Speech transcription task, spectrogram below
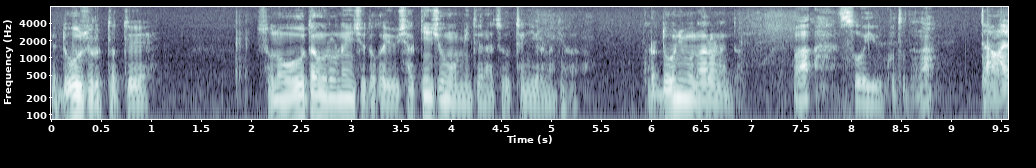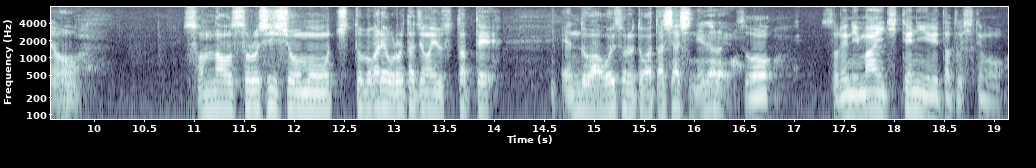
る？どうするったってその大田黒年収とかいう借金証文みたいなやつを手に入れなきゃこれどうにもならないんだ。まあそういうことだな。だがよそんな恐ろしい証文をちっとばかり俺たちがゆすったって遠藤はおいそれと私はしねえだろよ。そう。それに万一手に入れたとしても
